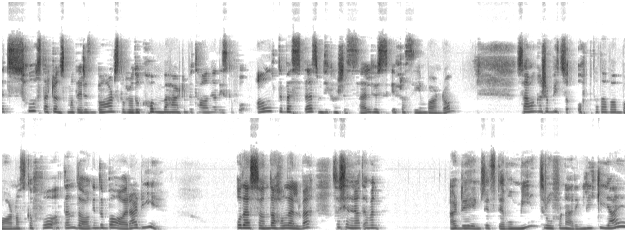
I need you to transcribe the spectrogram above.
et så sterkt ønske om at deres barn skal få lov til å komme her til Betania. De skal få alt det beste som de kanskje selv husker fra sin barndom. Så er man kanskje blitt så opptatt av hva barna skal få, at den dagen det bare er de, og det er søndag halv elleve, så kjenner jeg at ja, men, er det egentlig et sted hvor min tro for næring liker jeg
